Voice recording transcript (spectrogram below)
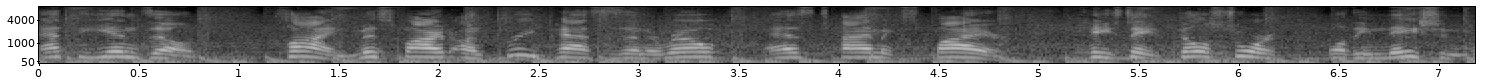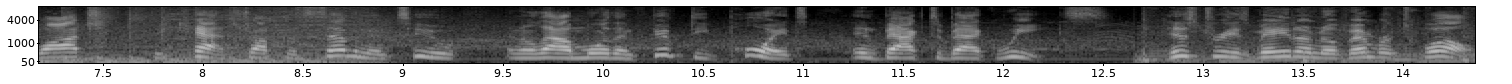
at the end zone. Klein misfired on three passes in a row as time expired. K-State fell short while the nation watched. The Cats dropped to 7 and 2 and allow more than 50 points in back-to-back weeks. History is made on November 12th.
